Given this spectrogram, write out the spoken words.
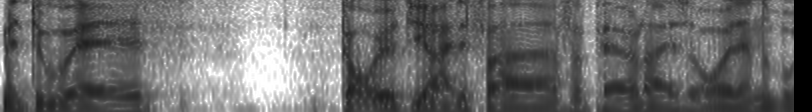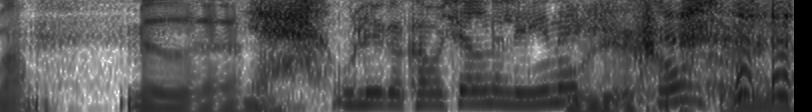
Men du øh, går jo direkte fra, fra Paradise over et andet program med øh, Ja, ulykker kommer sjældent alene, ikke? Ulykke kommissionen.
